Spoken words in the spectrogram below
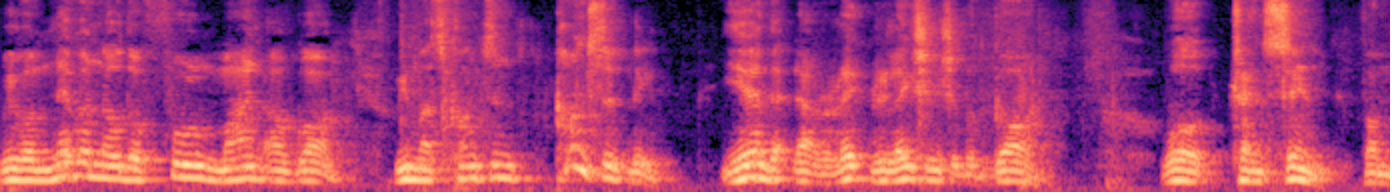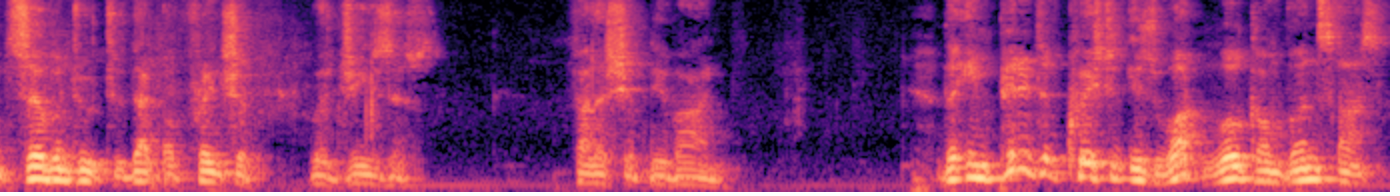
we will never know the full mind of God. We must constant, constantly yearn that our relationship with God will transcend from servanthood to that of friendship with Jesus. Fellowship divine. The imperative question is what will convince us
